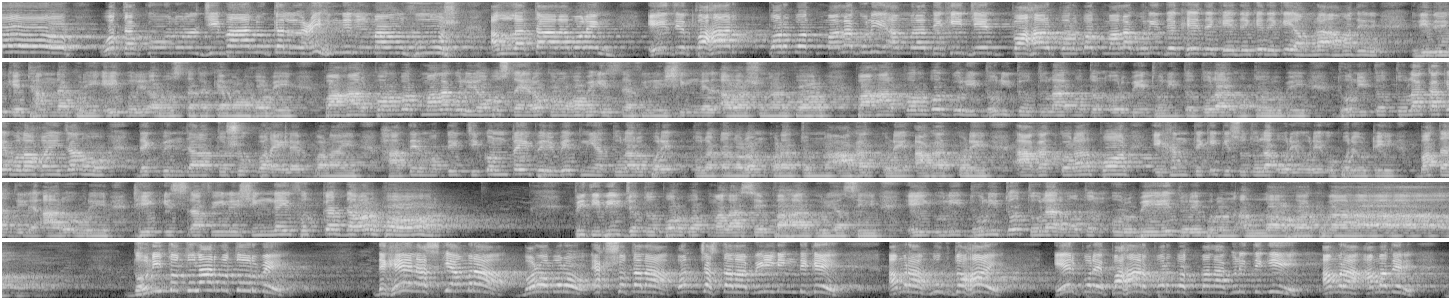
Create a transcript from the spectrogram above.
ওয়াতাকুনুল জিবালু কাল ইহনিল মানফুশ আল্লাহ তাআলা বলেন এই যে পাহাড় পর্বতমালাগুলি আমরা দেখি, যে পাহাড় পর্বতমালাগুলি দেখে দেখে দেখে দেখে আমরা আমাদের হৃদয়কে ঠান্ডা করি এইগুলির অবস্থাটা কেমন হবে? পাহাড় পর্বত মালাগুলির অবস্থা এরকম হবে, ইসরাফিলের সিংহের আওয়াজ শোনার পর পাহাড় পর্বতগুলি ধ্বনিত তোলার মতন উড়বে, ধ্বনিত তোলার মতো উড়বে। ধ্বনিত তোলা কাকে বলা হয় জানো? দেখবেন যারা তোষক বানাই লেপ বানায়, হাতের মধ্যে চিকন টাইপের বেত নিয়ে তোলার উপরে তোলাটা নরম করার জন্য আঘাত করে আঘাত করে। আঘাত করার পর এখান থেকে কিছু তোলা ওরে ওরে উপরে ওঠে, বাতাস দিলে আরও ওড়ে ঠিক ইসরাফিলে সিংগাই ফুৎকার দেওয়ার পর পৃথিবীর যত পর্বতমালা আছে, পাহাড়গুলি আছে, এইগুলি ধ্বনিত তোলার মতন উড়বে। জোরে বলুন, আল্লাহ ধ্বনিত তোলার মতো উড়বে। দেখেন, আজকে আমরা বড় বড় একশো তালা পঞ্চাশ তালা বিল্ডিং দিকে আমরা মুগ্ধ হয় এরপরে পাহাড় পর্বতমালাগুলিতে গিয়ে আমরা আমাদের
